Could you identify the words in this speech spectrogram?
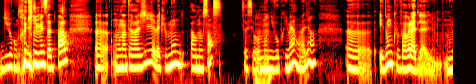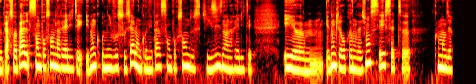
dures, entre guillemets, ça te parle, Euh, on interagit avec le monde par nos sens, ça c'est vraiment Mhm. au niveau primaire on va dire, hein. Euh, et donc enfin, voilà, de la- on ne perçoit pas 100% de la réalité, et donc au niveau social on ne connaît pas 100% de ce qui existe dans la réalité. Et, euh, et donc les représentations c'est cette, euh, comment dire,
